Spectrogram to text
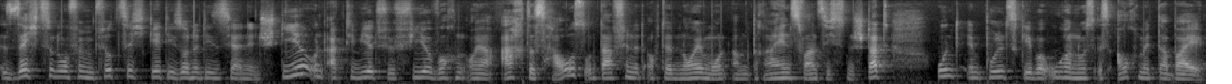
16.45 Uhr geht die Sonne dieses Jahr in den Stier und aktiviert für vier Wochen euer achtes Haus. Und da findet auch der Neumond am 23. statt. Und Impulsgeber Uranus ist auch mit dabei.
